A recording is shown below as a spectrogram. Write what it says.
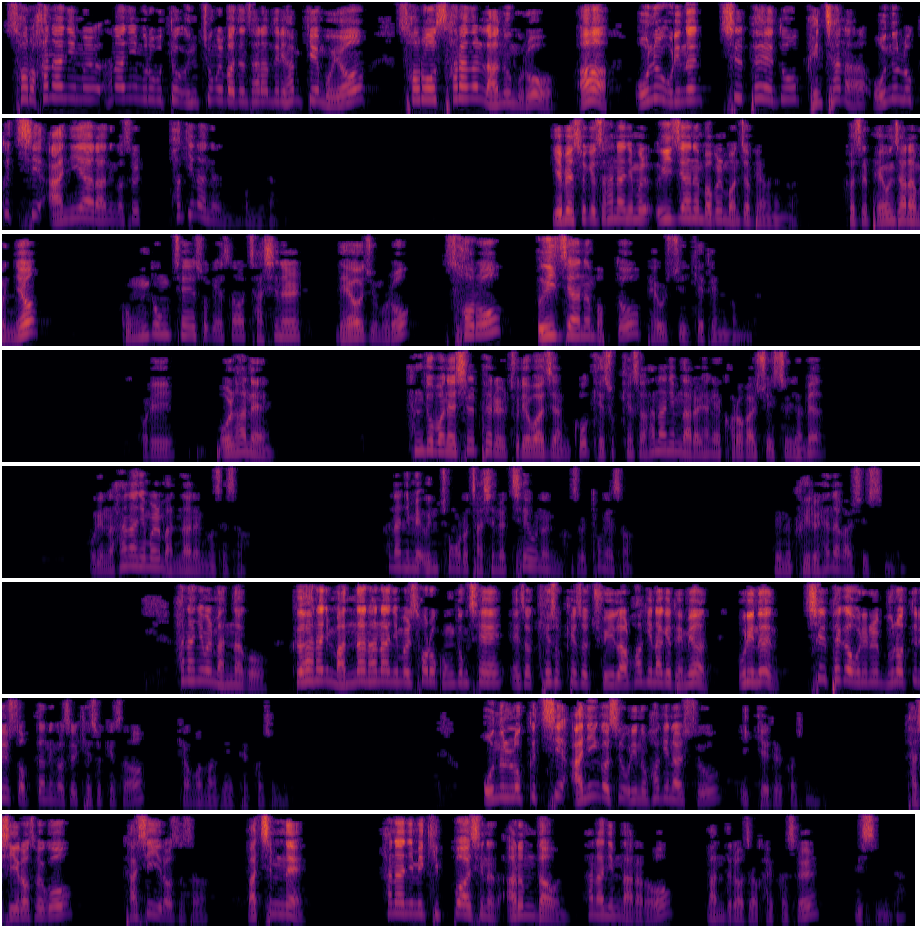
서로 하나님을, 하나님으로부터 은총을 받은 사람들이 함께 모여 서로 사랑을 나눔으로, 아, 오늘 우리는 실패해도 괜찮아. 오늘로 끝이 아니야. 라는 것을 확인하는 겁니다. 예배 속에서 하나님을 의지하는 법을 먼저 배우는 것. 그것을 배운 사람은요, 공동체 속에서 자신을 내어줌으로 서로 의지하는 법도 배울 수 있게 되는 겁니다. 우리 올 한 해 한두 번의 실패를 두려워하지 않고 계속해서 하나님 나라를 향해 걸어갈 수 있으려면 우리는 하나님을 만나는 것에서 하나님의 은총으로 자신을 채우는 것을 통해서 우리는 그 일을 해나갈 수 있습니다. 하나님을 만나고 그 하나님 만난 하나님을 서로 공동체에서 계속해서 주일날 확인하게 되면 우리는 실패가 우리를 무너뜨릴 수 없다는 것을 계속해서 경험하게 될 것입니다. 오늘로 끝이 아닌 것을 우리는 확인할 수 있게 될 것입니다. 다시 일어서고 다시 일어서서 마침내 하나님이 기뻐하시는 아름다운 하나님 나라로 만들어져 갈 것을 믿습니다.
